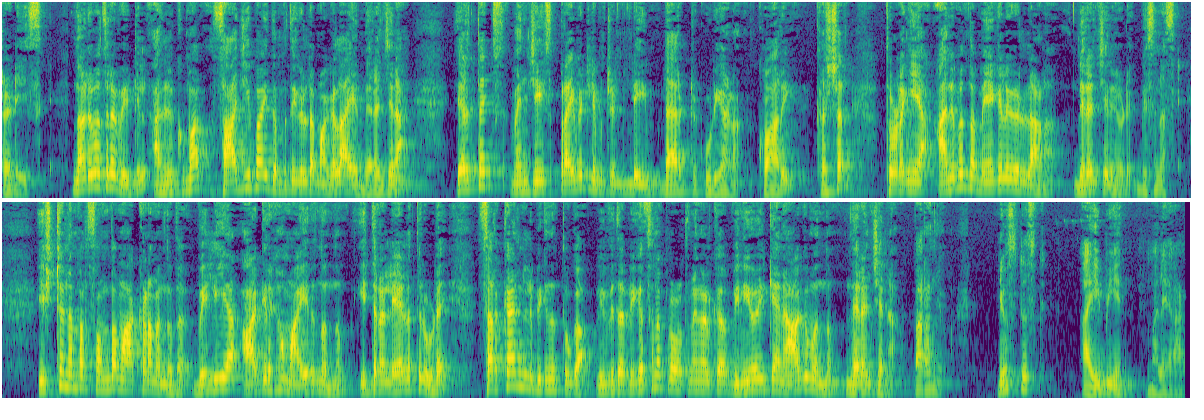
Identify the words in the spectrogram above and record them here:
ട്രഡീസ്. നടുവത്ര വീട്ടിൽ അനിൽകുമാർ സാജിബായ് ദമ്പതികളുടെ മകളായ നിരഞ്ജന എർതെക്സ് വെഞ്ചേഴ്സ് പ്രൈവറ്റ് ലിമിറ്റഡിന്റെയും ഡയറക്ടർ കൂടിയാണ് ക്വാറി ക്രഷർ തുടങ്ങിയ അനുബന്ധ മേഖലകളിലാണ് നിരഞ്ജനയുടെ ബിസിനസ്. ഇഷ്ട നമ്പർ സ്വന്തമാക്കണമെന്നത് വലിയ ആഗ്രഹമായിരുന്നെന്നും ഇത്തരം ലേലത്തിലൂടെ സർക്കാരിന് ലഭിക്കുന്ന തുക വിവിധ വികസന പ്രവർത്തനങ്ങൾക്ക് വിനിയോഗിക്കാനാകുമെന്നും നിരഞ്ജന പറഞ്ഞു. News desk I Malayalam.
